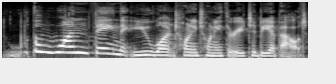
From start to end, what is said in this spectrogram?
the one thing that you want 2023 to be about.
